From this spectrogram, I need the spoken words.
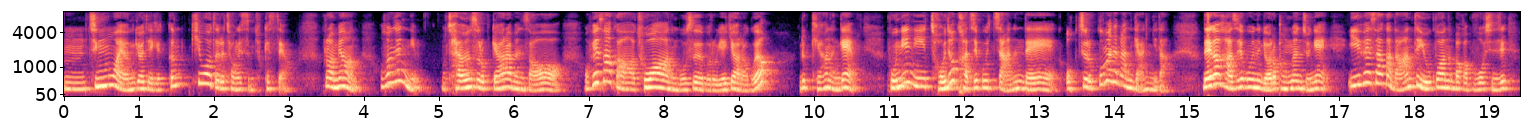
음, 직무와 연결되게끔 키워드를 정했으면 좋겠어요. 그러면 어, 선생님 뭐 자연스럽게 하라면서 어, 회사가 좋아하는 모습으로 얘기하라고요? 이렇게 하는 게 본인이 전혀 가지고 있지 않은데 억지로 꾸며내라는 게 아닙니다. 내가 가지고 있는 여러 방면 중에 이 회사가 나한테 요구하는 바가 무엇인지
